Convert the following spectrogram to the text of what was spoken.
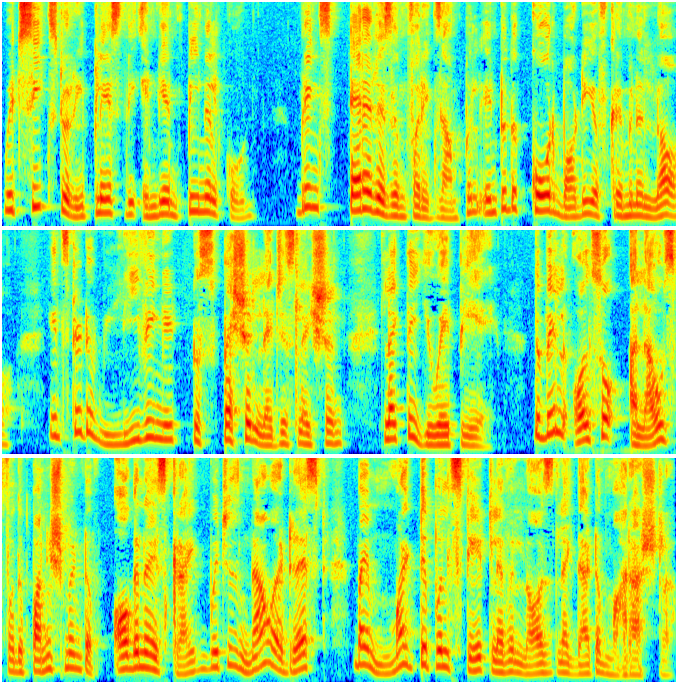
which seeks to replace the Indian Penal Code, brings terrorism, for example, into the core body of criminal law instead of leaving it to special legislation like the UAPA. The bill also allows for the punishment of organized crime, which is now addressed by multiple state level laws like that of Maharashtra.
